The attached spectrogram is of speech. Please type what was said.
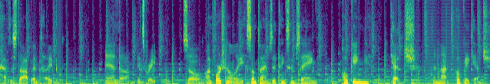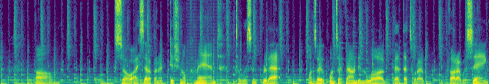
have to stop and type. And um, it's great. So, unfortunately, sometimes it thinks I'm saying poking catch and not poke catch. Um, so I set up an additional command to listen for that. Once I once I found in the log that that's what I thought I was saying,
